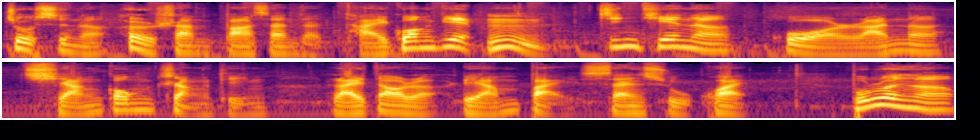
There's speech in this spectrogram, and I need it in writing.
就是呢二三八三的台光电。嗯，今天呢果然呢强攻涨停，来到了两百三十五块。不论呢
